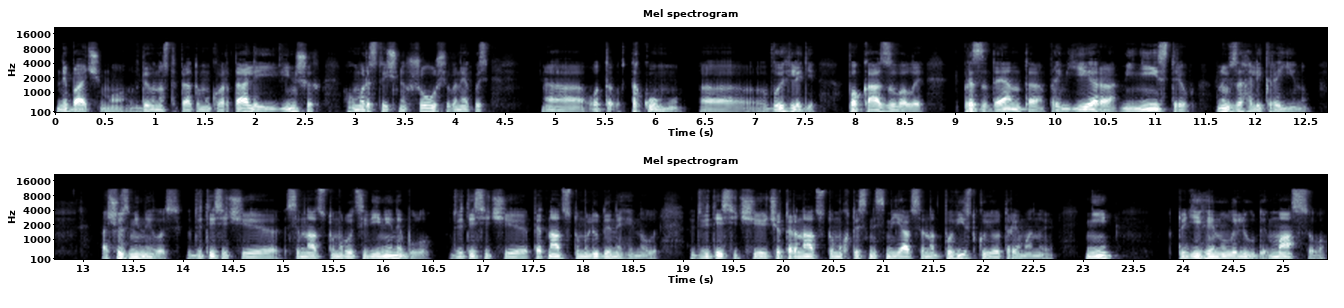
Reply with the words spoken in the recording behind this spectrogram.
не бачимо в 95-му кварталі і в інших гумористичних шоу, що вони якось е, от в такому е, вигляді показували президента, прем'єра, міністрів, ну і взагалі країну. А що змінилось? У 2017 році війни не було, в 2015 люди не гинули, в 2014 хтось не сміявся над повісткою отриманою. Ні. Тоді гинули люди масово.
